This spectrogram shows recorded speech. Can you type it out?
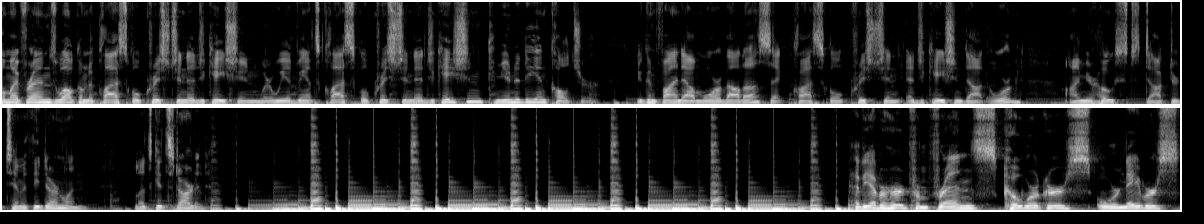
Hello, my friends. Welcome to Classical Christian Education, where we advance classical Christian education, community, and culture. You can find out more about us at classicalchristianeducation.org. I'm your host, Dr. Timothy Dernlan. Let's get started. Have you ever heard from friends, coworkers, or neighbors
